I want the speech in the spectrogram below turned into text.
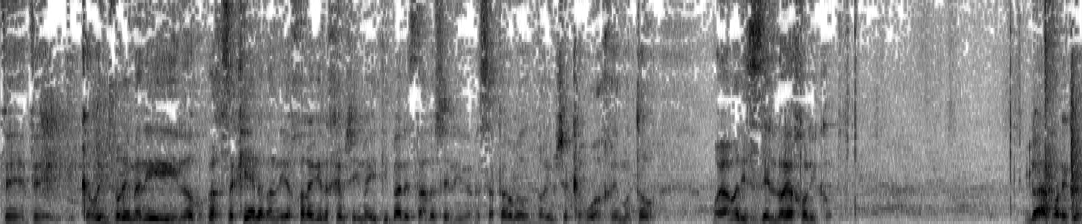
וקורים דברים, אני לא כל כך זקן, אבל אני יכול להגיד לכם שאם הייתי בא לסבא שלי ומספר לו דברים שקרו אחרי מותו, הוא היה אומר לי שזה לא יכול לקרות. לא יכול לקרות.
